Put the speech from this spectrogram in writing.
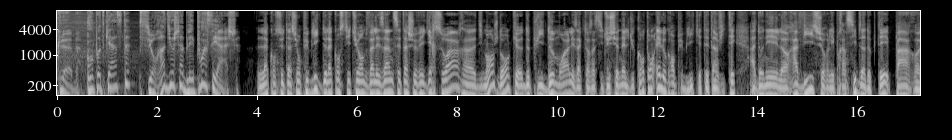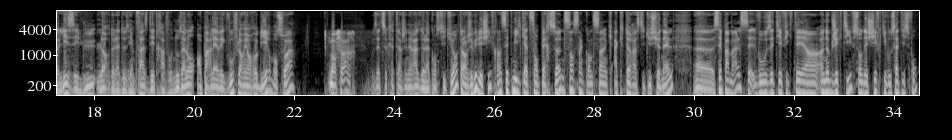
club en podcast sur radiochablais.ch. La consultation publique de la constituante valaisanne s'est achevée hier soir, euh, dimanche donc. Depuis deux mois, les acteurs institutionnels du canton et le grand public étaient invités à donner leur avis sur les principes adoptés par euh, les élus lors de la deuxième phase des travaux. Nous allons en parler avec vous, Florian Robir. Bonsoir. Bonsoir. Vous êtes secrétaire général de la Constituante. Alors j'ai vu les chiffres, hein, 7400 personnes, 155 acteurs institutionnels. Euh, c'est pas mal. Vous vous étiez fixé un, un objectif. Ce sont des chiffres qui vous satisfont?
